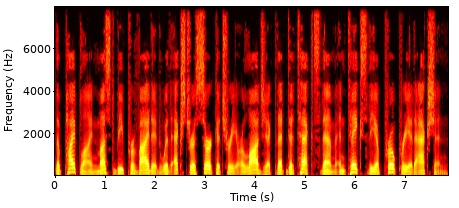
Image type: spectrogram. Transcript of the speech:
the pipeline must be provided with extra circuitry or logic that detects them and takes the appropriate action.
